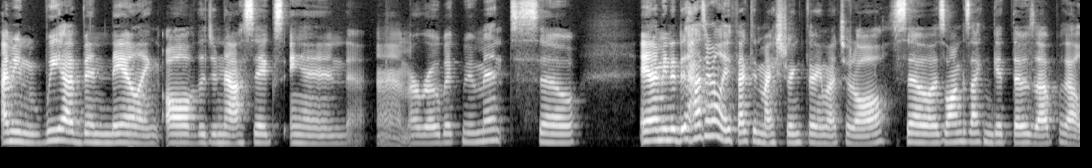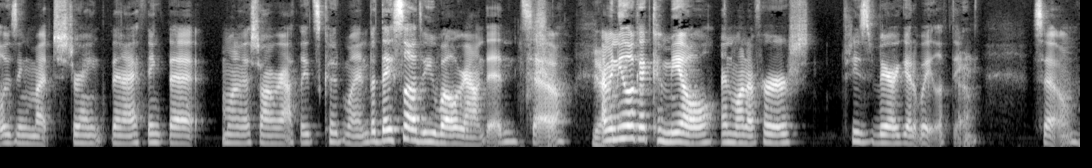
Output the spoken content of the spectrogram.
I mean, we have been nailing all of the gymnastics and um, aerobic movements. So, and I mean, it hasn't really affected my strength very much at all. So as long as I can get those up without losing much strength, then I think that one of the stronger athletes could win. But they still have to be well rounded. So Yeah. I mean, you look at Camille and one of her, she's very good at weightlifting. So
